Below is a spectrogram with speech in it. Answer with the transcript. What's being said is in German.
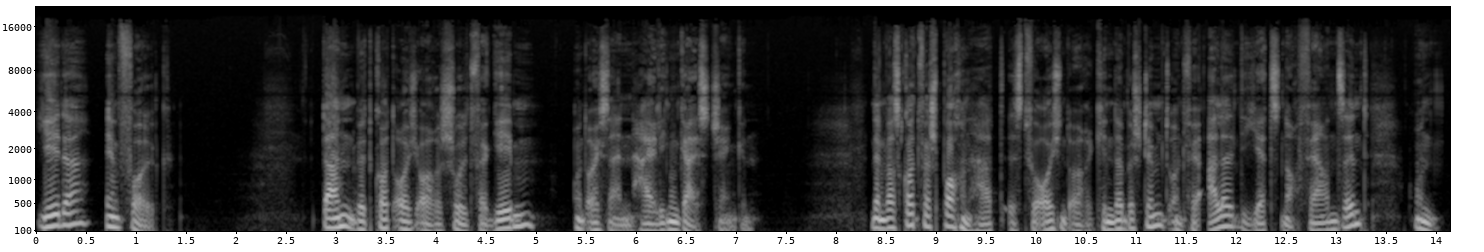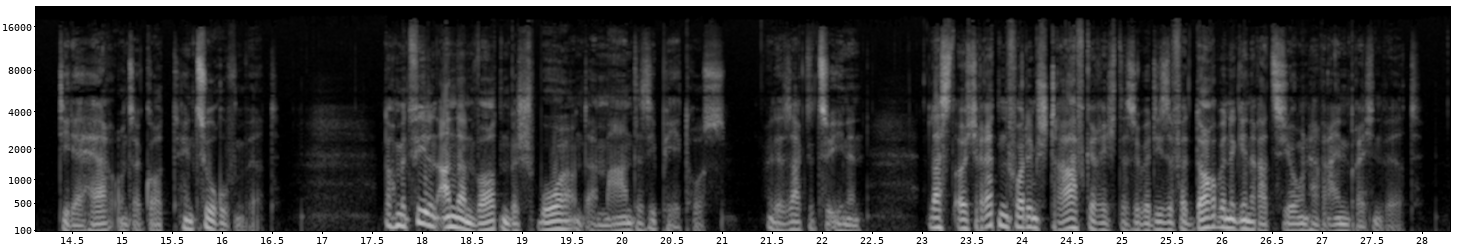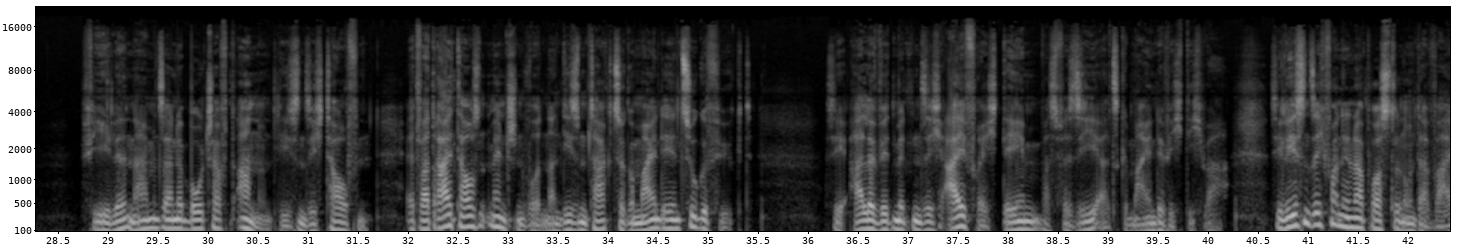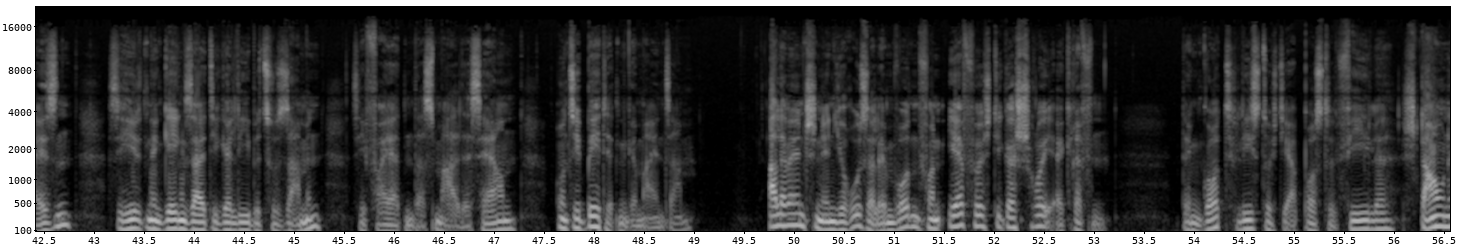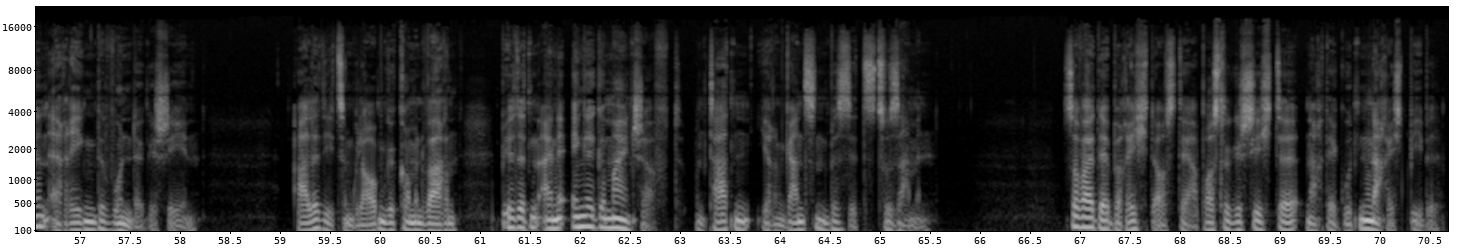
Jeder im Volk. Dann wird Gott euch eure Schuld vergeben und euch seinen Heiligen Geist schenken. Denn was Gott versprochen hat, ist für euch und eure Kinder bestimmt und für alle, die jetzt noch fern sind und die der Herr unser Gott hinzurufen wird. Doch mit vielen anderen Worten beschwor und ermahnte sie Petrus. Und er sagte zu ihnen, Lasst euch retten vor dem Strafgericht, das über diese verdorbene Generation hereinbrechen wird. Viele nahmen seine Botschaft an und ließen sich taufen. Etwa 3000 Menschen wurden an diesem Tag zur Gemeinde hinzugefügt. Sie alle widmeten sich eifrig dem, was für sie als Gemeinde wichtig war. Sie ließen sich von den Aposteln unterweisen, sie hielten in gegenseitiger Liebe zusammen, sie feierten das Mahl des Herrn und sie beteten gemeinsam. Alle Menschen in Jerusalem wurden von ehrfürchtiger Scheu ergriffen, denn Gott ließ durch die Apostel viele staunenerregende Wunder geschehen. Alle, die zum Glauben gekommen waren, bildeten eine enge Gemeinschaft und taten ihren ganzen Besitz zusammen. Soweit der Bericht aus der Apostelgeschichte nach der Guten Nachricht Bibel.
